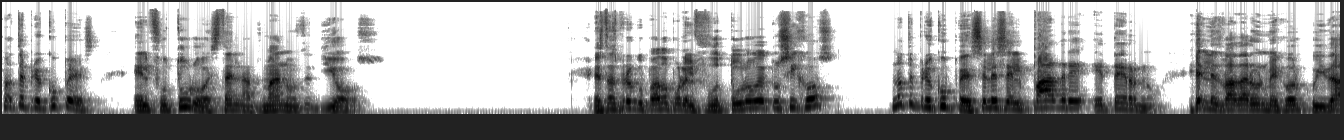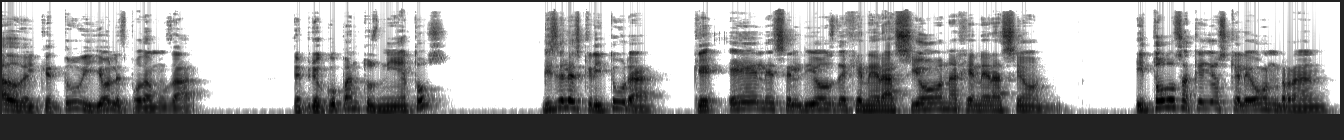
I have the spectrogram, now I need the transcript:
No te preocupes, el futuro está en las manos de Dios. ¿Estás preocupado por el futuro de tus hijos? No te preocupes, Él es el Padre eterno. Él les va a dar un mejor cuidado del que tú y yo les podamos dar. ¿Te preocupan tus nietos? Dice la Escritura que Él es el Dios de generación a generación. Y todos aquellos que le honran,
